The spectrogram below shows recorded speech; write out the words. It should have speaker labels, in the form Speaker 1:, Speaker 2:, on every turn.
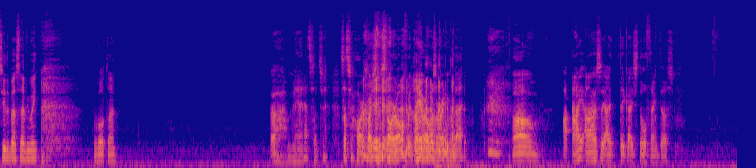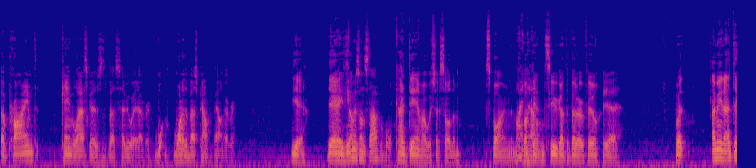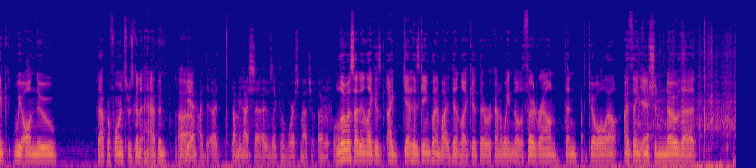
Speaker 1: Is he the best heavyweight of all time?
Speaker 2: Oh man, that's such a such a hard question to start off with. Damn, I wasn't ready for that. Um, I, I honestly, I think I still think this. A primed Cain Velasquez is the best heavyweight ever. One of the best pound for pound ever.
Speaker 1: Yeah. Yeah, he's
Speaker 2: He
Speaker 1: up-
Speaker 2: was unstoppable.
Speaker 1: God damn, I wish I saw them sparring and
Speaker 2: I
Speaker 1: fucking
Speaker 2: know.
Speaker 1: see who got the better of who.
Speaker 2: Yeah.
Speaker 1: But I mean, I think we all knew that performance was gonna happen. Uh,
Speaker 2: yeah, I did. I, I mean, I said it was like the worst matchup ever for him.
Speaker 1: Lewis, I didn't like his. I get his game plan, but I didn't like it. They were kind of waiting until the third round, then go all out. I think
Speaker 2: Yeah.
Speaker 1: you should know that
